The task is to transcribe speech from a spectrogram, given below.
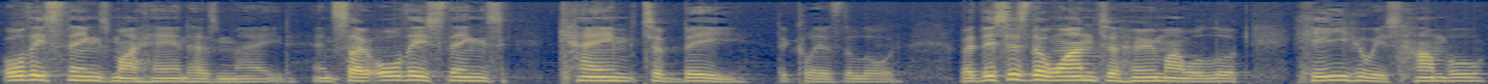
All these things my hand has made, and so all these things came to be, declares the Lord. But this is the one to whom I will look, he who is humble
